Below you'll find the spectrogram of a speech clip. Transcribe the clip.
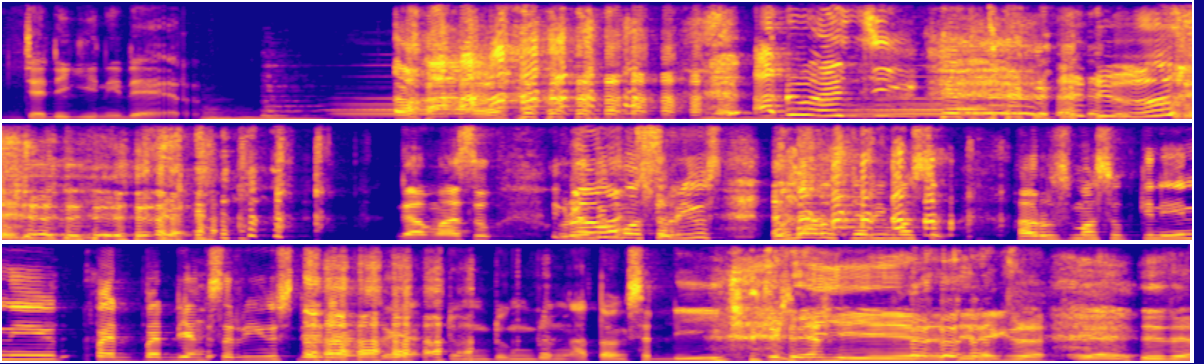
Jadi gini der. Aduh anjing. Aduh. Gak masuk. Udah nanti mau serius, mana harus nyari masuk, harus masukin ini pad-pad yang serius deh yang kayak dung dung dung atau yang sedih gitu Iya deh. iya iya nanti next. Iya, iya. Iya, iya,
